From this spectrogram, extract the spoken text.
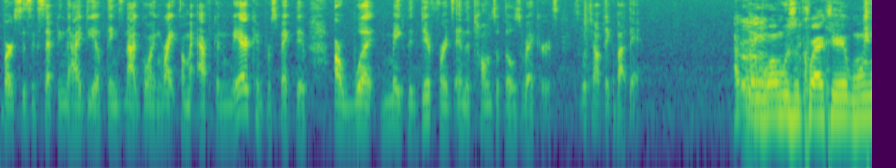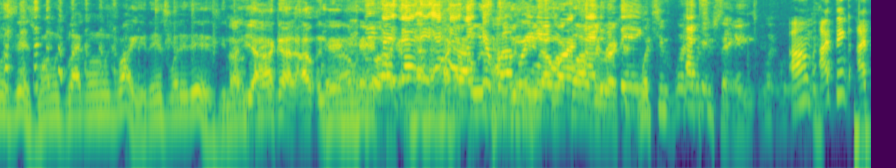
versus accepting the idea of things not going right from an African American perspective are what make the difference in the tones of those records. So what y'all think about that? I think Uh, one was a crackhead, one was this, one was black, one was white. It is what it is. You know. Uh, what I'm yeah, I got. I, I, don't Yeah. know. I, That- that- I gotta like, listen their to the upbringing Out My or had Closet record. anything- What you what, what to- you say? What, what, Um, I think I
